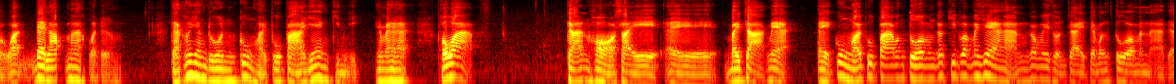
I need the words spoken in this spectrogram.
บอกว่าได้รับมากกว่าเดิม แต่ก็ยังโดนกุ้งหอยปูปลาแย่งกินอีกใช่ไหมฮะเพราะว่าการห่อใส่ใบจากเนี่ย ไอ้กุ้งหอยปูปลาบางตัวมันก็คิดว่าไม่ใช่อาหารก็ไม่สนใจ แต่บางตัวมันอาจจะ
